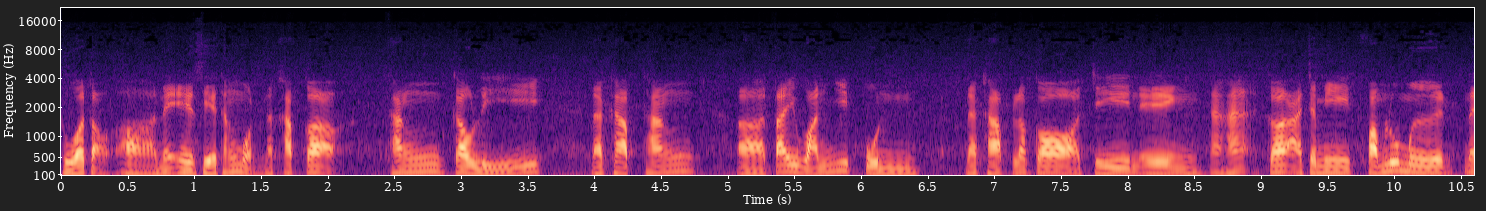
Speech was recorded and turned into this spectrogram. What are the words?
ทัวร์ต่อในเอเชียทั้งหมดนะครับ ก็ทั้งเกาหลีนะครับ ทั้งไต้หวันญี่ปุ่นนะครับ แล้วก็จีนเองนะฮะก็อาจจะมีความร่วมมือใน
